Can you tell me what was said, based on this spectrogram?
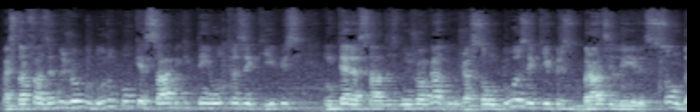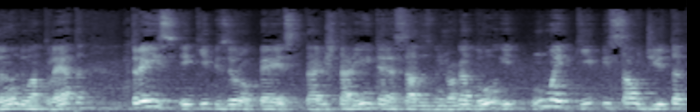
mas está fazendo jogo duro porque sabe que tem outras equipes interessadas no jogador. Já são duas equipes brasileiras sondando o atleta, três equipes europeias estariam interessadas no jogador e uma equipe saudita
